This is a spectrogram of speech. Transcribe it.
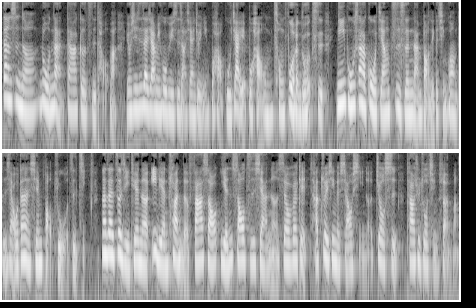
但是呢，落难大家各自逃嘛。尤其是在加密货币市场，现在就已经不好，股价也不好。我们重复很多次，泥菩萨过江，自身难保的一个情况之下，我当然先保住我自己。那在这几天呢，一连串的发烧延烧之下呢，Silvergate 它最新的消息呢，就是他要去做清算嘛，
